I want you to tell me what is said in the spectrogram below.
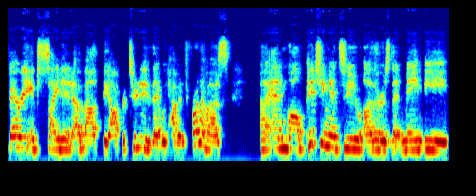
very excited about the opportunity that we have in front of us uh, and while pitching it to others that may be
